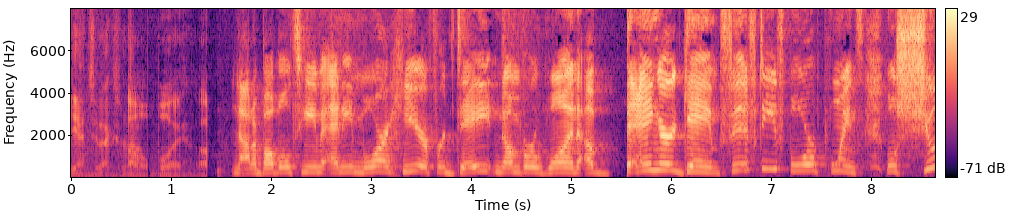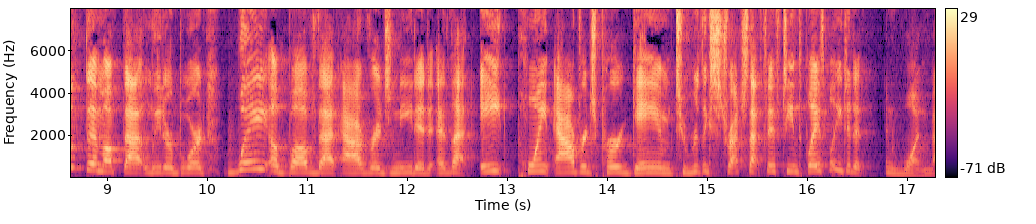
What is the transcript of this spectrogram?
Is 2x multiplier? Yeah, 2x. Oh boy. Uh, Not a bubble team anymore here for day number one. A banger game, 54 points will shoot them up that leaderboard way above that average needed and that eight point average per game to really stretch that 15th place. Well, you did it in one match.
